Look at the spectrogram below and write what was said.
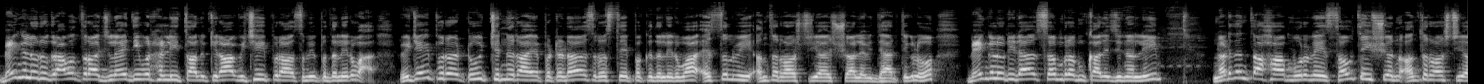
ಬೆಂಗಳೂರು ಗ್ರಾಮಾಂತರ ಜಿಲ್ಲೆ ದೇವರಹಳ್ಳಿ ತಾಲೂಕಿನ ವಿಜಯಪುರ ಸಮೀಪದಲ್ಲಿರುವ ವಿಜಯಪುರ ಟು ಚನ್ನರಾಯಪಟ್ಟಣ ರಸ್ತೆ ಪಕ್ಕದಲ್ಲಿರುವ ಎಸ್ಎಲ್ವಿ ಅಂತಾರಾಷ್ಟ್ರೀಯ ಶಾಲೆ ವಿದ್ಯಾರ್ಥಿಗಳು ಬೆಂಗಳೂರಿನ ಸಂಭ್ರಮ್ ಕಾಲೇಜಿನಲ್ಲಿ ನಡೆದಂತಹ ಮೂರನೇ ಸೌತ್ ಏಷ್ಯನ್ ಅಂತಾರಾಷ್ಟ್ರೀಯ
